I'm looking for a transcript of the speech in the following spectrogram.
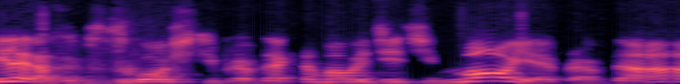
Ile razy w złości, prawda, jak to małe dzieci, moje, prawda,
